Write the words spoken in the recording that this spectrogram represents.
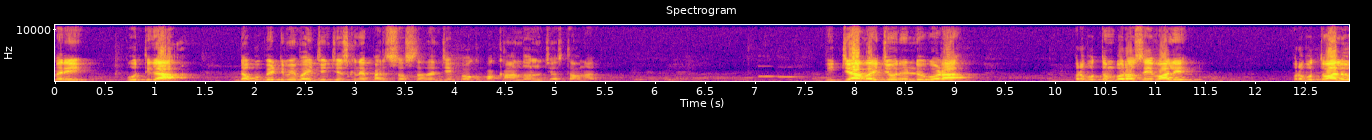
మరి పూర్తిగా డబ్బు పెట్టి మేము వైద్యం చేసుకునే పరిస్థితి వస్తుందని చెప్పి ఒక పక్క ఆందోళన చేస్తూ ఉన్నారు. విద్యా వైద్యం రెండు కూడా ప్రభుత్వం భరోసా ఇవ్వాలి. ప్రభుత్వాలు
